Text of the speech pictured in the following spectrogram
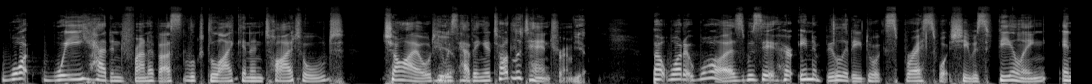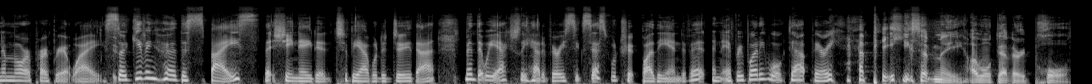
what we had in front of us looked like an entitled child who Yeah. was having a toddler tantrum. Yeah. But what it was was it her inability to express what she was feeling in a more appropriate way. So giving her the space that she needed to be able to do that meant that we actually had a very successful trip by the end of it and everybody walked out very happy. except me, I walked out very poor.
